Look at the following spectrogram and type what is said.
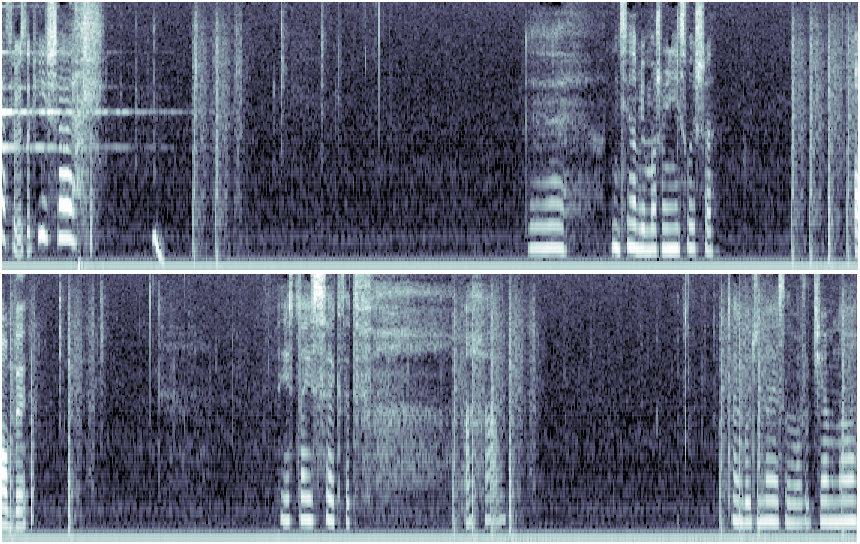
Ja sobie zapiszę. Yy, nic nie robię, może mnie nie słyszy. Oby. Jest tutaj sekret. Aha. Ta godzina jest na dworzu ciemno.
